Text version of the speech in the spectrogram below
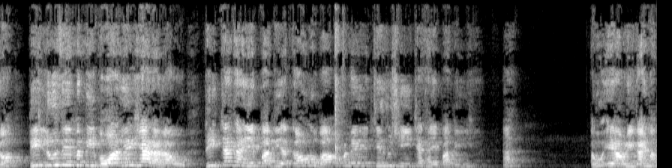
နော်ဒီလူစီမမီဘဝလေးရတာတာကိုဒီကြက်ခံရေးပါတီကကောင်းလို့ပါအမလေးကျေးဇူးရှင်ကြက်ခံရေးပါတီဟမ်အခု ARD တိုင်းမှာ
